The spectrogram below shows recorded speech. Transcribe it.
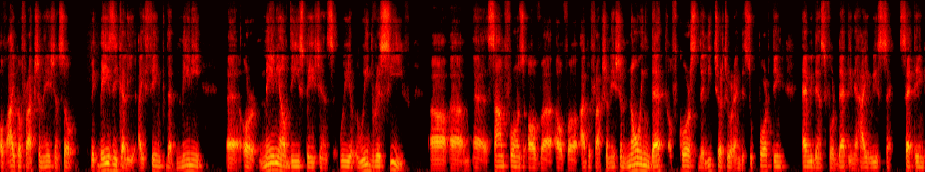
of hypofractionation. So basically, I think that many uh, or many of these patients will, will receive uh, um, uh, some forms of, uh, of hypofractionation, knowing that, of course, the literature and the supporting evidence for that in a high risk setting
